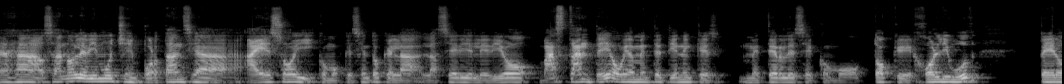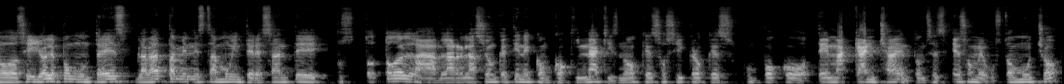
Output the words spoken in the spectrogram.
Ajá, o sea, no le vi mucha importancia a eso y como que siento que la, la serie le dio bastante. Obviamente tienen que meterle ese como toque Hollywood, pero sí, yo le pongo un 3. La verdad también está muy interesante pues, to- toda la, la relación que tiene con Kokinakis, ¿no? Que eso sí creo que es un poco tema cancha, entonces eso me gustó mucho.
